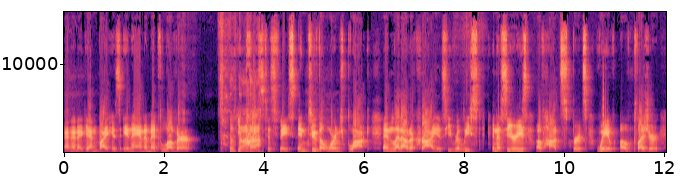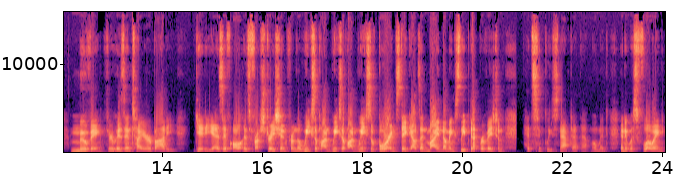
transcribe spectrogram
and again by his inanimate lover. He pressed his face into the orange block and let out a cry as he released in a series of hot spurts, wave of pleasure moving through his entire body, giddy as if all his frustration from the weeks upon weeks upon weeks of boring stakeouts and mind-numbing sleep deprivation had simply snapped at that moment, and it was flowing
